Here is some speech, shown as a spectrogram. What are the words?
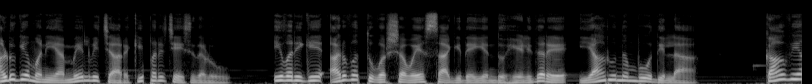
ಅಡುಗೆ ಮನೆಯ ಮೇಲ್ವಿಚಾರಕಿ ಪರಿಚಯಿಸಿದಳು. ಇವರಿಗೆ ಅರವತ್ತು ವರ್ಷ ವಯಸ್ಸಾಗಿದೆ ಎಂದು ಹೇಳಿದರೆ ಯಾರೂ ನಂಬುವುದಿಲ್ಲ. ಕಾವ್ಯ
